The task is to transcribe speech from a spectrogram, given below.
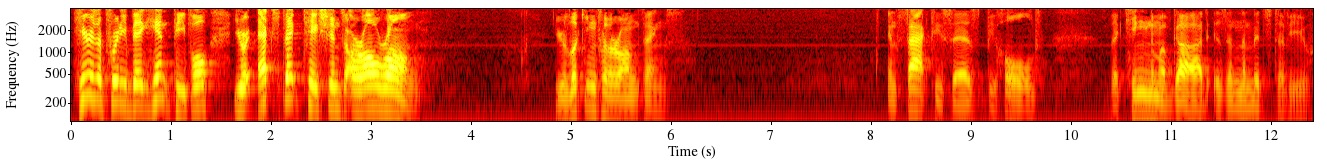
Here's a pretty big hint, people. Your expectations are all wrong. You're looking for the wrong things. In fact, he says, Behold, the kingdom of God is in the midst of you.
